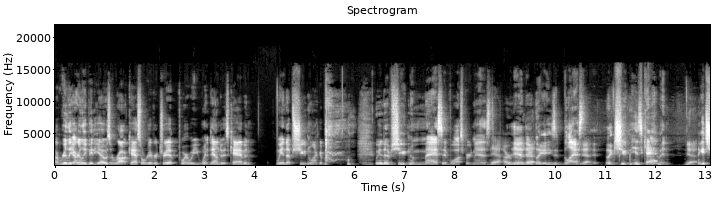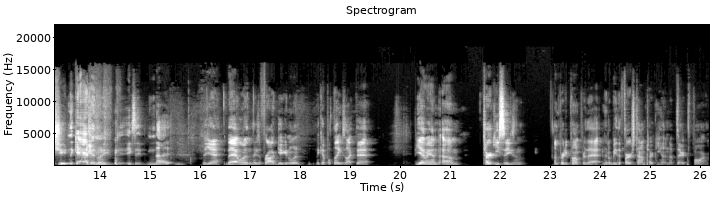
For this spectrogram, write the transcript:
a really early video is a Rockcastle River trip to where we went down to his cabin. We end up shooting like a we end up shooting a massive wasper nest. Yeah, I Yeah, remember dude, that. like he's blasting Yeah. it, like shooting his cabin. yeah. Like it's shooting the cabin when he he's a nut. But yeah, that one. There's a frog gigging one. A couple things like that. But yeah, man. Um, turkey season. I'm pretty pumped for that, and it'll be the first time turkey hunting up there at the farm.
